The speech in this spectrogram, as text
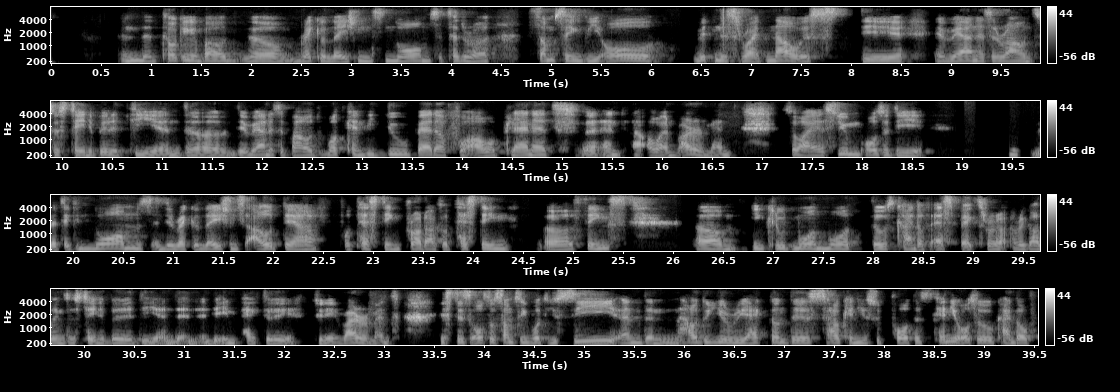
And uh, talking about uh, regulations, norms, etc., something we all witness right now is the awareness around sustainability and uh, the awareness about what can we do better for our planet uh, and our environment. So I assume also the let's say the norms and the regulations out there for testing products or testing uh, things um, include more and more those kind of aspects re- regarding sustainability and, and, and, the impact to the, to the environment. Is this also something what you see and then how do you react on this? How can you support this? Can you also kind of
